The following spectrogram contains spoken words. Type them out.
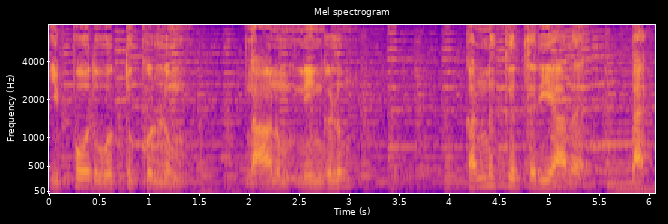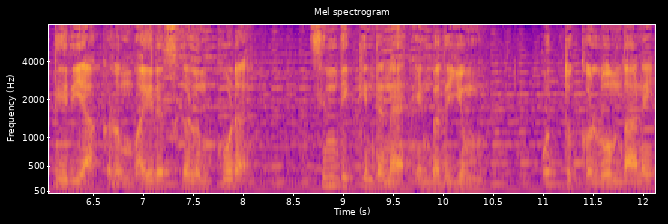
இப்போது ஒத்துக்கொள்ளும் நானும் நீங்களும் கண்ணுக்கு தெரியாத பாக்டீரியாக்களும் வைரஸ்களும் கூட சிந்திக்கின்றன என்பதையும் ஒத்துக்கொள்வோம் தானே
